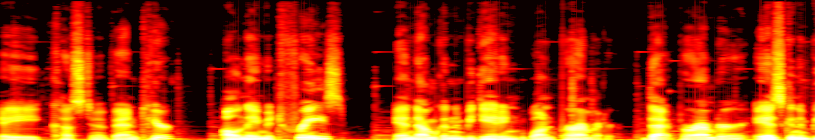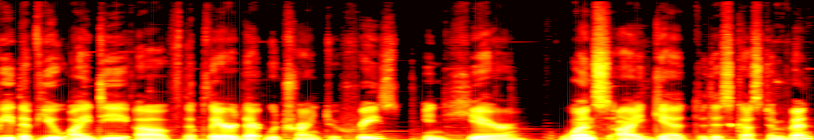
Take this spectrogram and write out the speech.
a custom event here. I'll name it freeze and I'm gonna be getting one parameter. That parameter is going to be the view ID of the player that we're trying to freeze. In here, once I get this custom event,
